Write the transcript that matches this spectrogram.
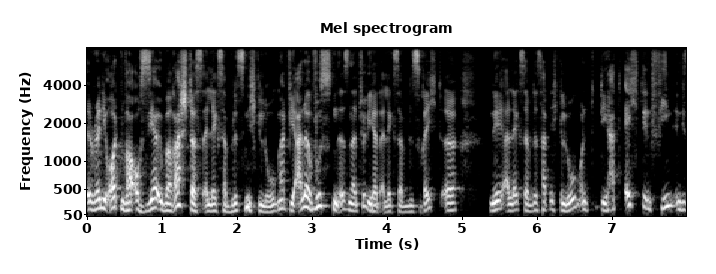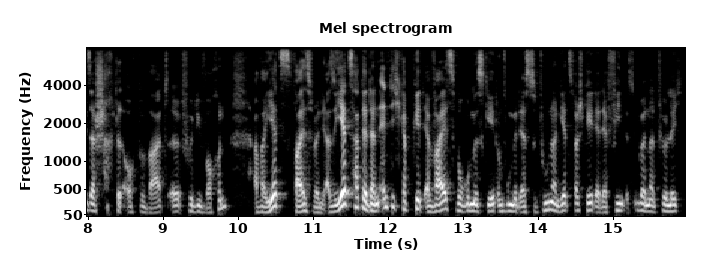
Randy Orton war auch sehr überrascht, dass Alexa Bliss nicht gelogen hat. Wir alle wussten es, natürlich hat Alexa Bliss recht. Äh, nee, Alexa Bliss hat nicht gelogen und die hat echt den Fiend in dieser Schachtel aufbewahrt äh, für die Wochen. Aber jetzt weiß Randy, also jetzt hat er dann endlich kapiert, er weiß, worum es geht und womit er es zu tun hat. Jetzt versteht er, der Fiend ist übernatürlich,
